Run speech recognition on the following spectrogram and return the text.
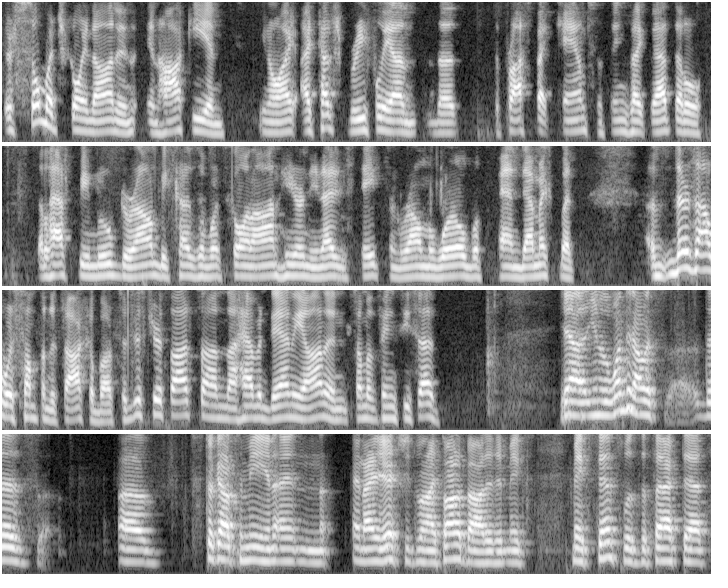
there's so much going on in, in hockey, and you know, I, I touched briefly on the the prospect camps and things like that that'll that'll have to be moved around because of what's going on here in the United States and around the world with the pandemic. But uh, there's always something to talk about. So, just your thoughts on uh, having Danny on and some of the things he said. Yeah, you know, the one thing I was uh, that's uh, stuck out to me, and and and I actually when I thought about it, it makes makes sense was the fact that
